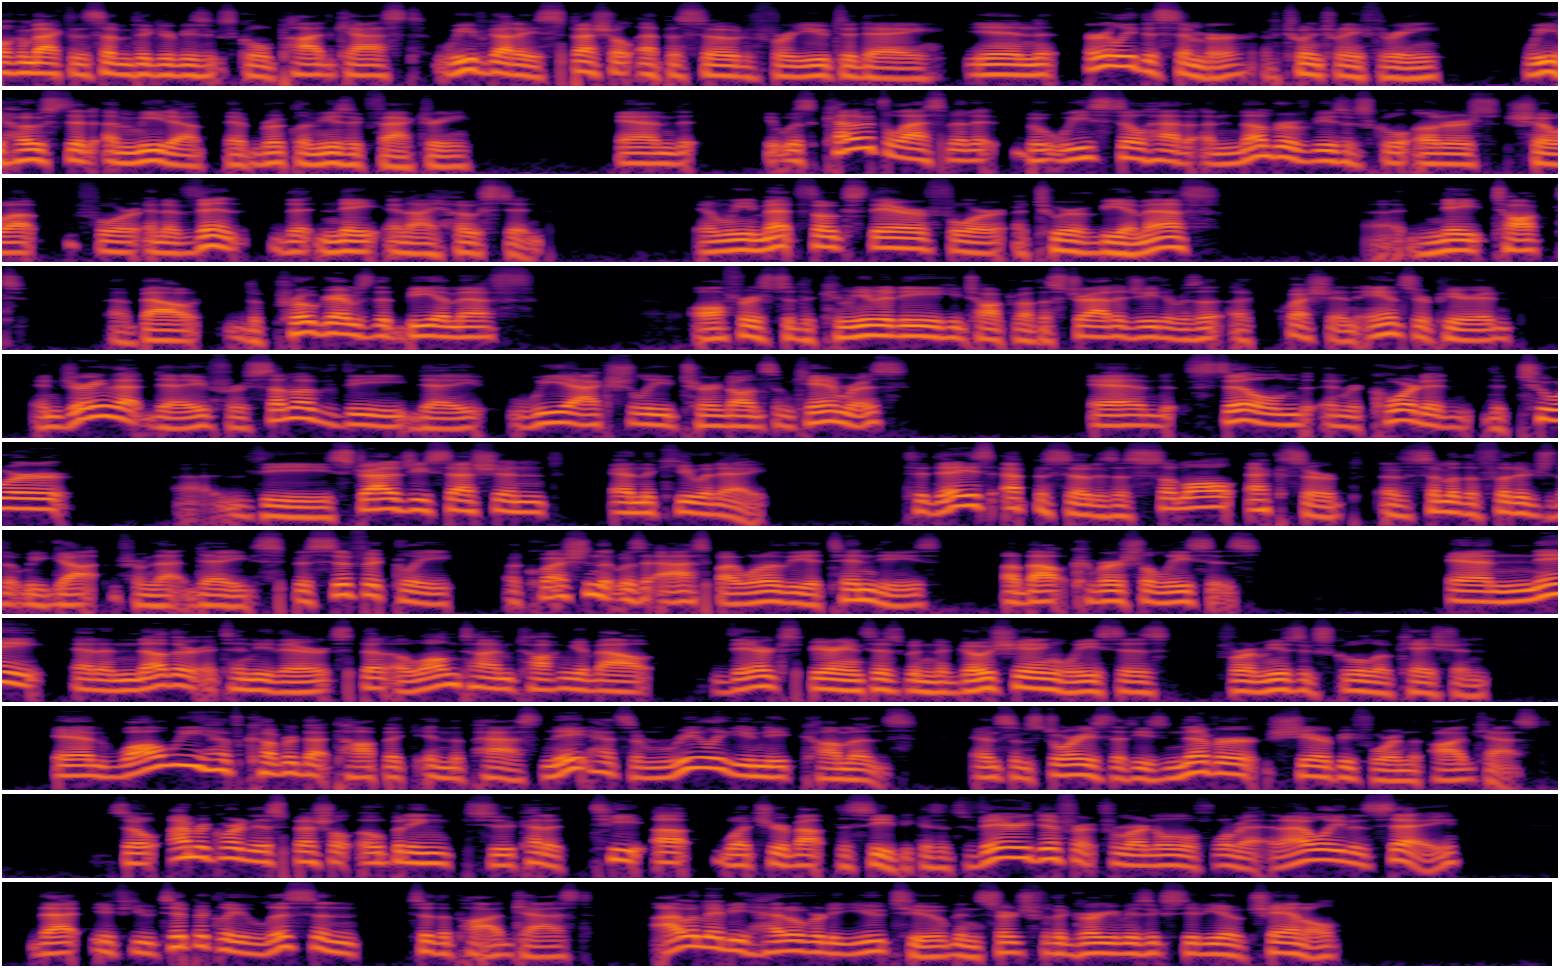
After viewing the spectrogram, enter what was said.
Welcome back to the Seven Figure Music School podcast. We've got a special episode for you today. In early December of 2023, we hosted a meetup at Brooklyn Music Factory. And it was kind of at the last minute, but we still had a number of music school owners show up for an event that Nate and I hosted. And we met folks there for a tour of BMF. Uh, Nate talked about the programs that BMF offers to the community. He talked about the strategy. There was a, a question and answer period. And during that day, for some of the day, we actually turned on some cameras and filmed and recorded the tour, uh, the strategy session, and the Q&A. Today's episode is a small excerpt of some of the footage that we got from that day, specifically a question that was asked by one of the attendees about commercial leases. And Nate and another attendee there spent a long time talking about their experiences with negotiating leases for a music school location. And while we have covered that topic in the past, Nate had some really unique comments and some stories that he's never shared before in the podcast. So I'm recording this special opening to kind of tee up what you're about to see because it's very different from our normal format. And I will even say that if you typically listen to the podcast, I would maybe head over to YouTube and search for the Grow Your Music Studio channel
